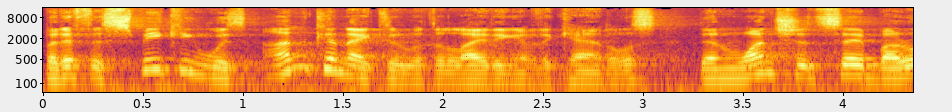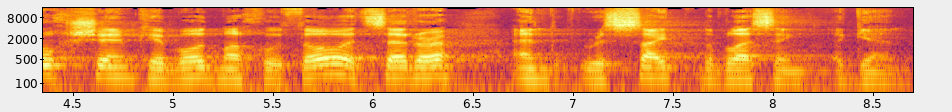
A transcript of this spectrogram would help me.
But if the speaking was unconnected with the lighting of the candles, then one should say Baruch Shem Kebod Malchuto, etc., and recite the blessing again.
